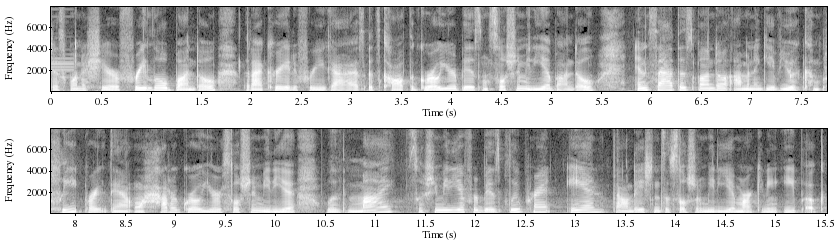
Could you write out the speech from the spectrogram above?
just want to share a free little bundle that I created for you guys. It's called the Grow Your Biz on Social Media Bundle. Inside this bundle, I'm going to give you a complete breakdown on how to grow your social media with my Social Media for Biz blueprint and Foundations of Social Media Marketing ebook.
